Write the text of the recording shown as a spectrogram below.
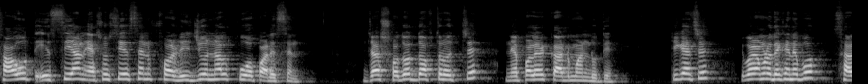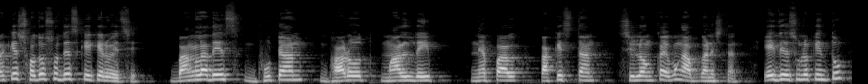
South Asian association for regional cooperation. যার সদর দপ্তর হচ্ছে নেপালের কাঠমান্ডুতে। ঠিক আছে? এবার আমরা দেখে নেব সার্কের সদস্য দেশ কে কে রয়েছে। বাংলাদেশ, ভুটান, ভারত, মালদ্বীপ, নেপাল, পাকিস্তান, শ্রীলঙ্কা এবং আফগানিস্তান। এই দেশগুলো কিন্তু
